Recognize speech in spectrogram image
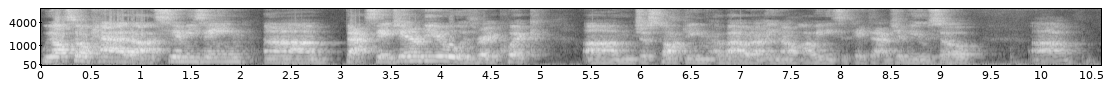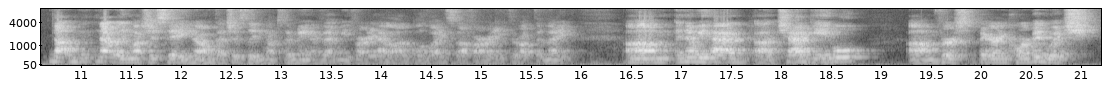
we also had uh, Sami Zayn um, backstage interview. It was very quick. Um, just talking about uh, you know how he needs to take that Jimmy Uso. Um, not not really much to say. You know that's just leading up to the main event. We've already had a lot of bloodline stuff already throughout the night. Um, and then we had uh, Chad Gable. um, versus Baron Corbin, which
